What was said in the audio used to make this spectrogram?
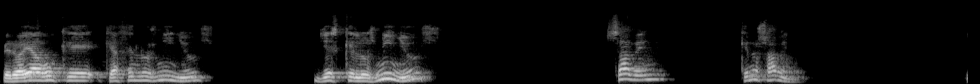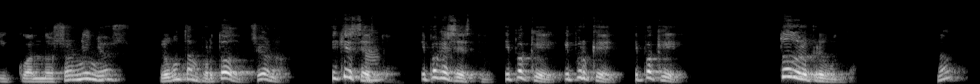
Pero hay algo que, que hacen los niños y es que los niños saben que no saben. Y cuando son niños, preguntan por todo, ¿sí o no? ¿Y qué es esto? ¿Y por qué es esto? ¿Y por qué? ¿Y por qué? ¿Y por qué? Todo lo preguntan. ¿No?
